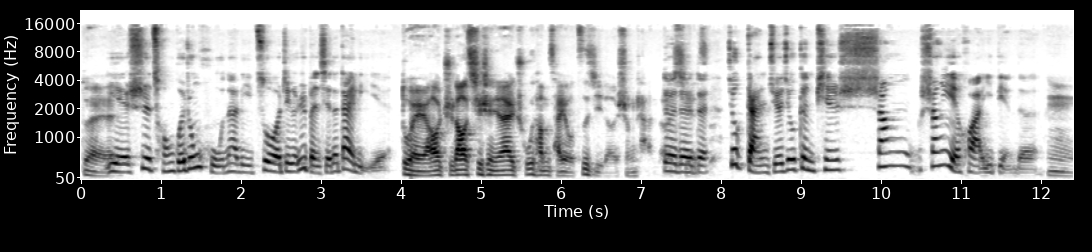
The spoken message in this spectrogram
对，也是从鬼冢虎那里做这个日本鞋的代理。对，然后直到七十年代初，他们才有自己的生产的。对对对，就感觉就更偏商商业化一点的嗯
